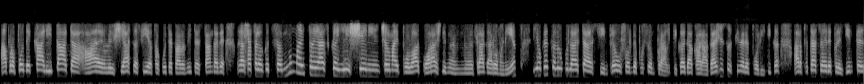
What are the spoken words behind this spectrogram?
apropo de calitatea aerului și ea să fie făcute pe anumite standarde, în așa fel încât să nu mai trăiască ieșenii în cel mai poluat oraș din întreaga Românie. Eu cred că lucrurile astea simple, ușor de pus în practică, dacă ar avea și susținere politică, ar putea să reprezinte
